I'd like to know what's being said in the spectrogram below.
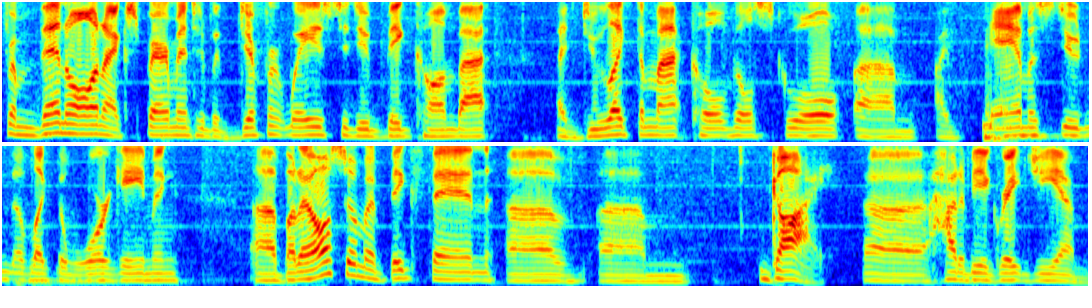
from then on, I experimented with different ways to do big combat. I do like the Matt Colville school. Um, I am a student of like the wargaming, uh, but I also am a big fan of um, Guy, uh, How to Be a Great GM,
